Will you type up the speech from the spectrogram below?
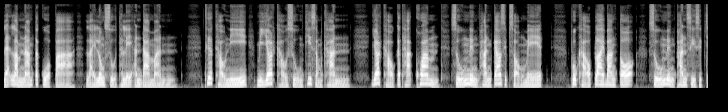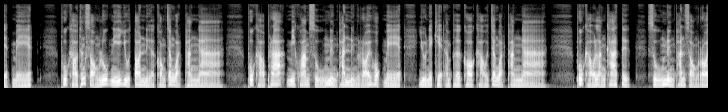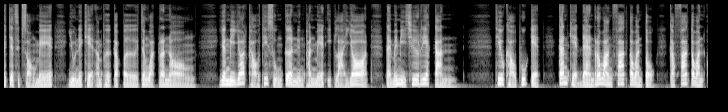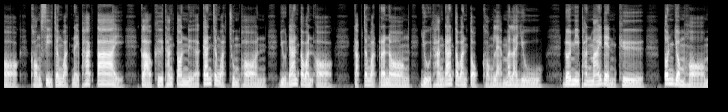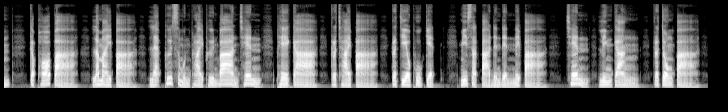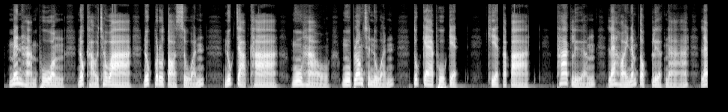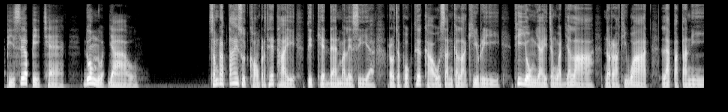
และลำน้ำตะกั่วป่าไหลลงสู่ทะเลอันดามัน เทือกเขานี้มียอดเขาสูงที่สำคัญ ยอดเขากระทะคว่ำสูง 1,092 เมตร ภูเขาปลายบางโต๊ะสูง 1,047 เมตร ภูเขาทั้งสองลูกนี้อยู่ตอนเหนือของจังหวัดพังงา ภูเขาพระมีความสูง 1,106 เมตร อยู่ในเขตอำเภอคอเขาจังหวัดพังงา ภูเขาหลังคาตึกสูง 1,272 เมตร อยู่ในเขตอำเภอกระเปอจังหวัดระนอง ยังมียอดเขาที่สูงเกิน 1,000 เมตรอีกหลายยอด แต่ไม่มีชื่อเรียกกัน ทิวเขาภูเก็ต กั้นเขตแดนระหว่างฝากตะวันตก กับฝากตะวันออกของ 4 จังหวัดในภาคใต้ กล่าวคือทางตอนเหนือกั้นจังหวัดชุมพร อยู่ด้านตะวันออก กับจังหวัดระนอง อยู่ทางด้านตะวันตกของแหลมมาลายู โดยมีพันไม้เด่นคือ ต้นยมหอม กระเพาะป่า ละไมป่า และพืชสมุนไพรพื้นบ้าน เช่น เพกา กระชายป่า กระเจียวภูเก็ต มีสัตว์ป่าเด่นๆในป่า เช่น ลิงกัง กระจงป่า เม่นหามพวง นกเขาชวา นกปรูตอดสวน นกจาบคา งูเห่า งูปล้องฉนวน ตุ๊กแกภูเก็ต เขียดตะปาด ทากเหลือง และหอยน้ำตกเปลือกหนา และผีเสื้อปีกแฉก ด้วงหนวดยาวสำหรับใต้สุดของประเทศไทย ติดเขตแดนมาเลเซีย เราจะพบเทือกเขาสันกะละคีรี ที่โยงใยจังหวัดยะลา นราธิวาส และปัตตานี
